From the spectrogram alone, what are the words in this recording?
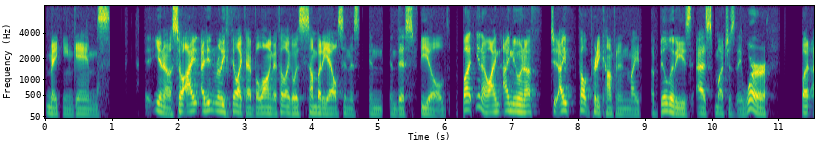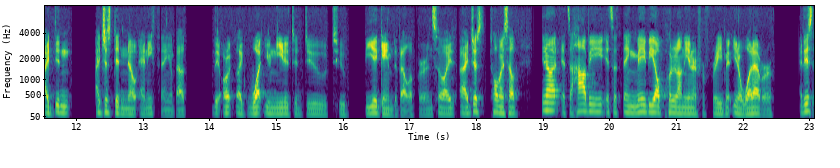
making games. You know so I, I didn't really feel like i belonged. I felt like i was somebody else in this in, in this field. But you know I, I knew enough to i felt pretty confident in my abilities as much as they were but i didn't i just didn't know anything about the or like what you needed to do to be a game developer. And so i, I just told myself you know what? It's a hobby. It's a thing. Maybe i'll put it on the internet for free you know whatever. I just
